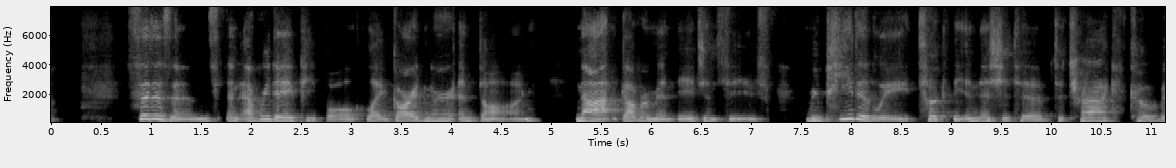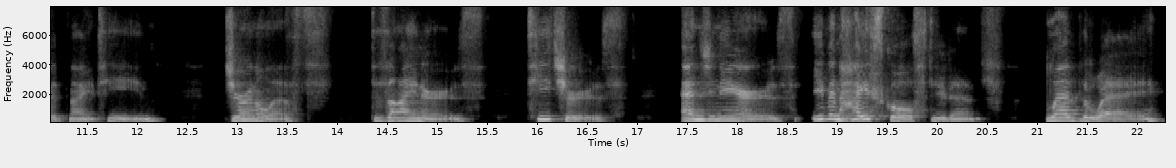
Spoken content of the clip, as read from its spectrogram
Citizens and everyday people like Gardner and Dong, not government agencies, repeatedly took the initiative to track COVID-19. Journalists, designers, teachers, engineers, even high school students led the way.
